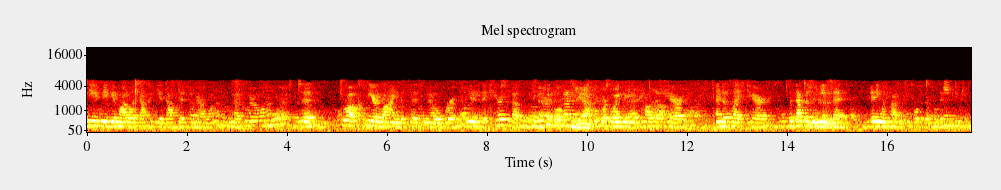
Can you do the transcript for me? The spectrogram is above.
seeing if maybe a model like that could be adopted for marijuana, for medical marijuana, to draw a clear line that says, you know, we're a community that cares about these people, people who are going through, you know, palliative care, end of life care, but that doesn't mean that anyone who hasn't consulted their physician can just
